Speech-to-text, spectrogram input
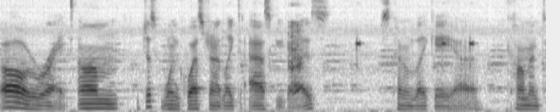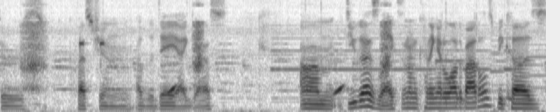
Alright, um, just one question I'd like to ask you guys. Just kind of like a, uh, commenter's question of the day, I guess. Um, do you guys like that I'm cutting out a lot of battles? Because,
